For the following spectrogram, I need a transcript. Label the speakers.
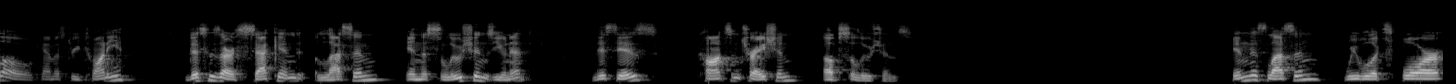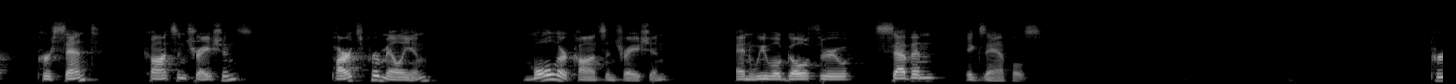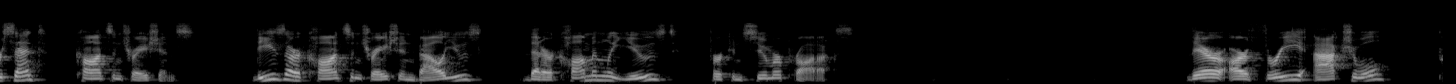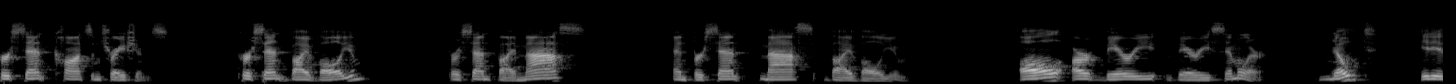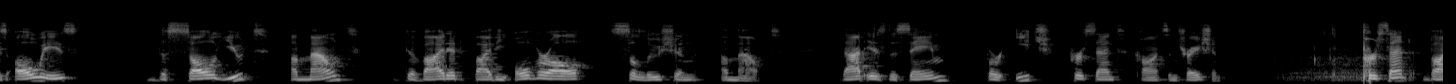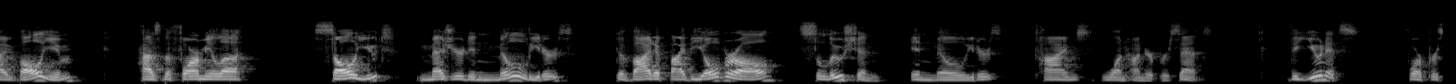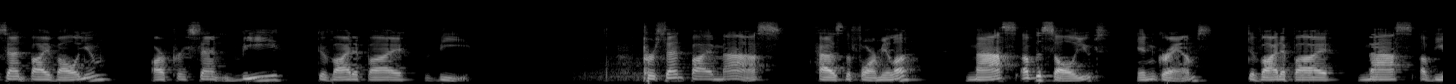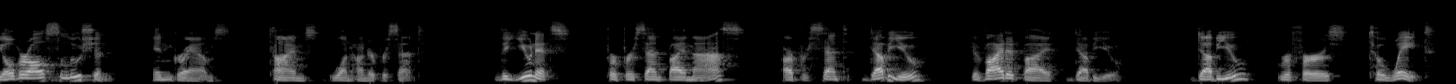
Speaker 1: Hello, Chemistry 20. This is our second lesson in the solutions unit. This is concentration of solutions. In this lesson, we will explore percent concentrations, parts per million, molar concentration, and we will go through seven examples. Percent concentrations. These are concentration values that are commonly used for consumer products. There are three actual percent concentrations. Percent by volume, percent by mass, and percent mass by volume. All are very, very similar. Note, it is always the solute amount divided by the overall solution amount. That is the same for each percent concentration. Percent by volume has the formula solute measured in milliliters divided by the overall solution in milliliters times 100%. The units for percent by volume are percent V divided by V. Percent by mass has the formula mass of the solute in grams divided by mass of the overall solution in grams times 100%. The units for percent by mass are percent W divided by W. W refers to weight.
